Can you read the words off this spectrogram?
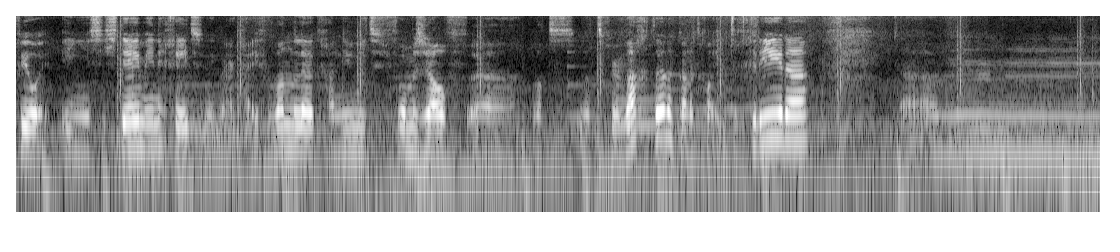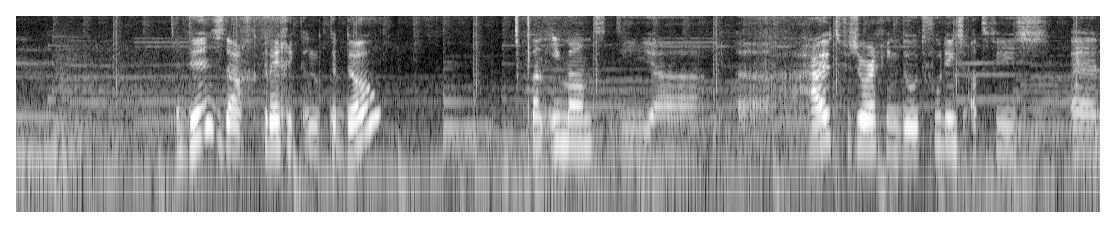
veel in je systeem energetisch. En ik, nou, ik ga even wandelen. Ik ga nu niet van mezelf uh, wat, wat verwachten. Dan kan het gewoon integreren. Um, dinsdag kreeg ik een cadeau van iemand die uh, huidverzorging doet, voedingsadvies en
